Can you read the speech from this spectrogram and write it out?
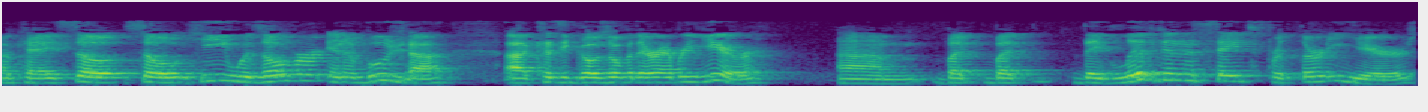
Okay, so so he was over in Abuja because uh, he goes over there every year. Um, but but they've lived in the states for 30 years,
